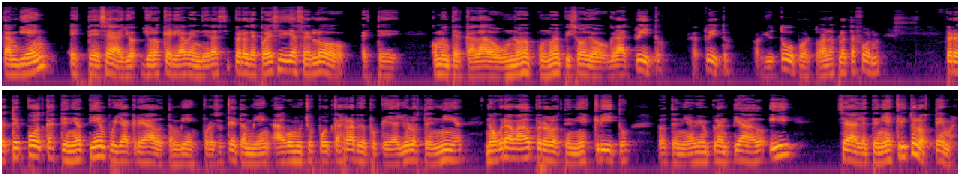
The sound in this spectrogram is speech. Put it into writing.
También, este, o sea, yo, yo lo quería vender así, pero después decidí hacerlo, este, como intercalado, unos, unos episodios gratuitos, gratuitos, por YouTube, por todas las plataformas. Pero este podcast tenía tiempo ya creado también. Por eso es que también hago muchos podcasts rápidos, porque ya yo los tenía, no grabados, pero los tenía escritos lo tenía bien planteado y, o sea, le tenía escrito los temas,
